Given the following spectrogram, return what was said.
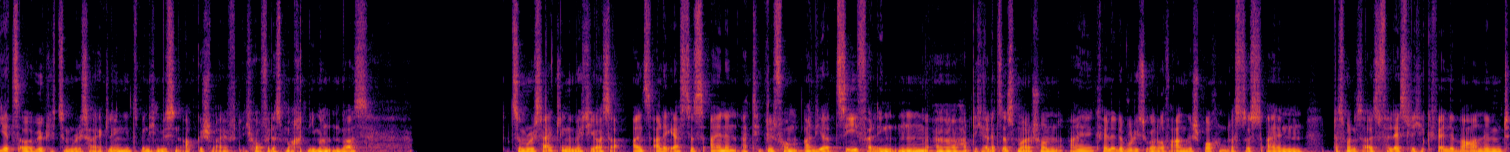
Jetzt aber wirklich zum Recycling. Jetzt bin ich ein bisschen abgeschweift. Ich hoffe, das macht niemandem was. Zum Recycling möchte ich als, als allererstes einen Artikel vom ADAC verlinken. Äh, hatte ich ja letztes Mal schon eine Quelle, da wurde ich sogar darauf angesprochen, dass, das ein, dass man das als verlässliche Quelle wahrnimmt.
